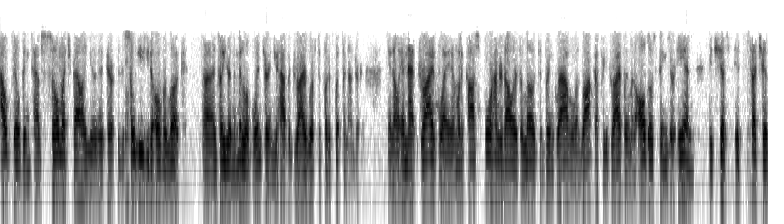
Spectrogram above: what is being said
outbuildings have so much value that they're, it's so easy to overlook uh, until you're in the middle of winter and you have a dry roof to put equipment under. You know, in that driveway, and when it costs four hundred dollars a load to bring gravel and rock up for your driveway, when all those things are in, it's just it's such a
